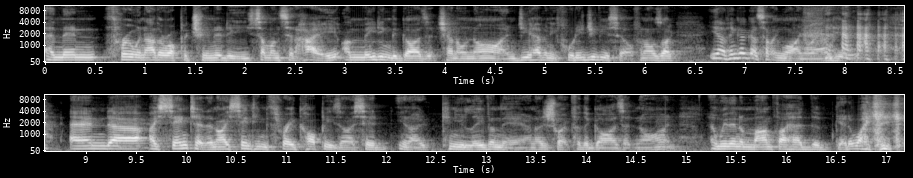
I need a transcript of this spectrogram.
And then through another opportunity, someone said, Hey, I'm meeting the guys at Channel 9. Do you have any footage of yourself? And I was like, Yeah, I think I got something lying around here. And uh, I sent it, and I sent him three copies, and I said, you know, can you leave them there? And I just wait for the guys at nine. And within a month, I had the getaway gig.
